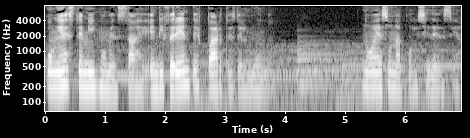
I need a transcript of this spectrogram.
con este mismo mensaje en diferentes partes del mundo. No es una coincidencia.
